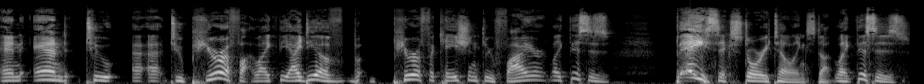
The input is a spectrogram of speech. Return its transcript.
and and to uh, uh, to purify like the idea of purification through fire. Like this is basic storytelling stuff. Like this is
